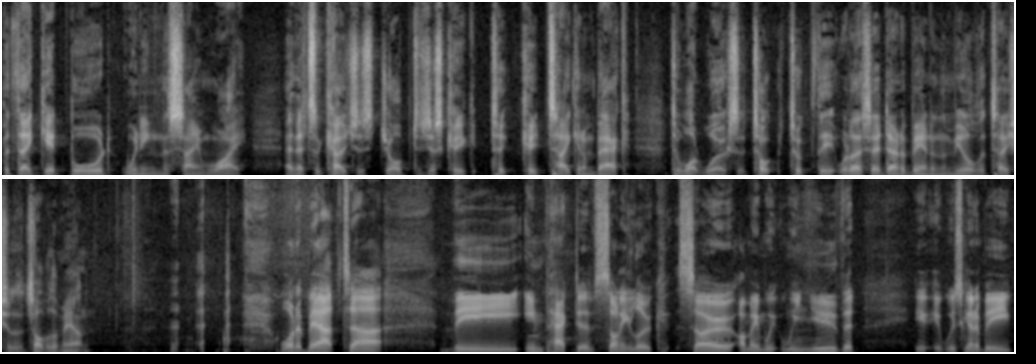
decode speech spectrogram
but they get bored winning the same way. And that's the coach's job to just keep, to keep taking them back to what works. It took, took the, what did I say, don't abandon the mule that takes you to the top of the mountain. what about uh, the impact of Soni Luke? So, I mean, we, we mm. knew that it, it was going to be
